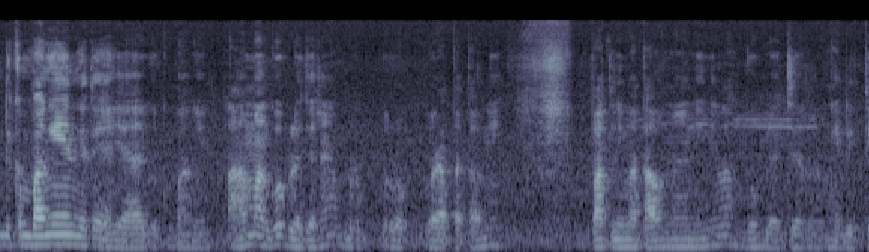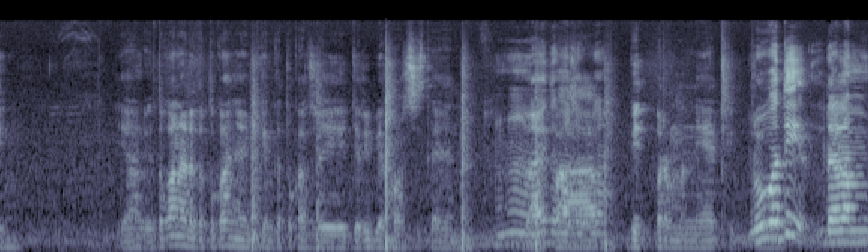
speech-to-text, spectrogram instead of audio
dikembangin gitu ya. Iya, gue kembangin. Lama gue belajarnya ber- ber- berapa tahun nih? 4 5 tahunan inilah gue belajar ngediting. Ya, itu kan ada ketukannya, bikin ketukan sendiri jadi biar konsisten. Hmm, nah itu maksudnya. berapa beat per menit gitu. Lu berarti dalam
